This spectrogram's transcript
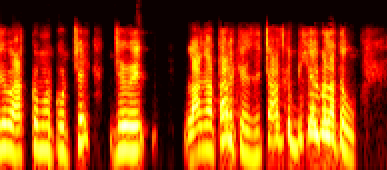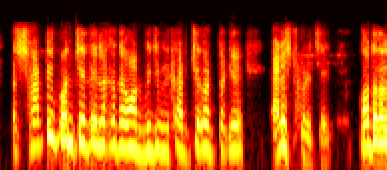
যেভাবে আক্রমণ করছে যে লাগাতার কেস দিচ্ছে, আজকে বিকেল বেলাতেও ষাটই পঞ্চায়েত এলাকাতে আমার বিজেপির কার্যকর্তাকে অ্যারেস্ট করেছে। গতকাল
